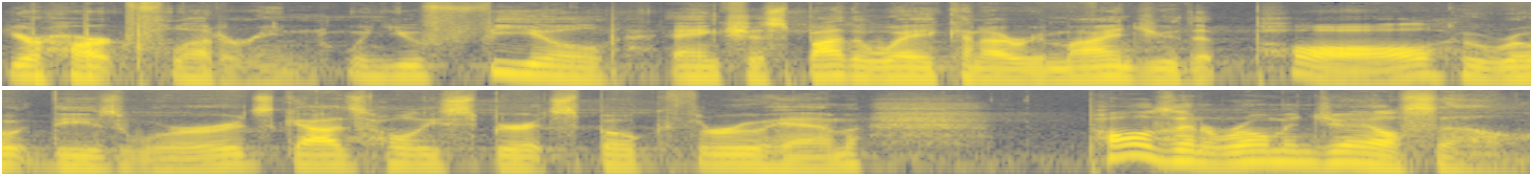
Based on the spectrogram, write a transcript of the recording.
your heart fluttering, when you feel anxious. By the way, can I remind you that Paul, who wrote these words, God's Holy Spirit spoke through him. Paul's in a Roman jail cell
